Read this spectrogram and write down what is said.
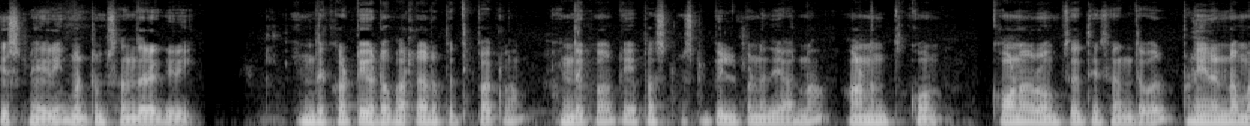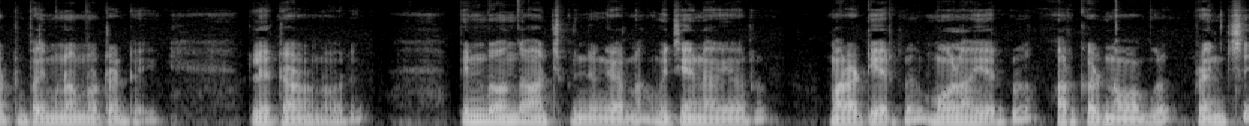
கிருஷ்ணகிரி மற்றும் சந்திரகிரி. இந்த கோட்டையோட வரலாறை பற்றி பார்க்கலாம். இந்த கோட்டையை ஃபஸ்ட் ஃபஸ்ட்டு பில்ட் பண்ணது யாருன்னா ஆனந்த் கோன். கோனார் வம்சத்தை சேர்ந்தவர் பன்னிரெண்டாம் மற்றும் பதிமூணாம் நூற்றாண்டை லேட்டானவர் பின்பு வந்து ஆட்சி புரிஞ்சவங்க யாருன்னா விஜயநகர் மராட்டியர்கள் முகலாயர்கள் ஆற்காடு நவாப்கள் பிரெஞ்சு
